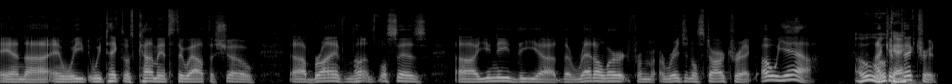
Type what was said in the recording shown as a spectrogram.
and, uh, and we, we take those comments throughout the show. Uh, Brian from Huntsville says, uh, You need the, uh, the red alert from original Star Trek. Oh, yeah. Oh, I okay. can picture it.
